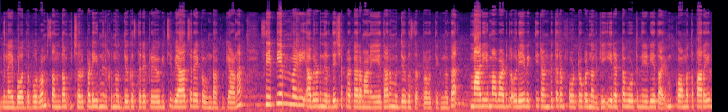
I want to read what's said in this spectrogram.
ഇതിനായി ബോധപൂർവം സ്വന്തം ചൊൽപ്പടിയിൽ നിൽക്കുന്ന ഉദ്യോഗസ്ഥരെ പ്രയോഗിച്ച് വ്യാജരേഖ ഉണ്ടാക്കുകയാണ് സി പി എം വഴി അവരുടെ നിർദ്ദേശപ്രകാരമാണ് ഏതാനും ഉദ്യോഗസ്ഥർ പ്രവർത്തിക്കുന്നത്. മാരിയമ്മ വാർഡിൽ ഒരേ വ്യക്തി രണ്ടു തരം ഫോട്ടോകൾ നൽകി ഇരട്ട വോട്ട് നേടിയതായും കോമത്തപ്പാറയിൽ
